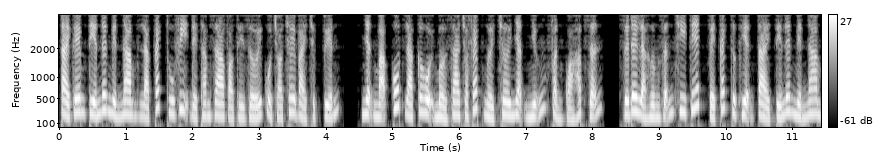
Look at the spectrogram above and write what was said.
Tải game tiến lên miền Nam là cách thú vị để tham gia vào thế giới của trò chơi bài trực tuyến. Nhận mã cốt là cơ hội mở ra cho phép người chơi nhận những phần quà hấp dẫn. Dưới đây là hướng dẫn chi tiết về cách thực hiện tải tiến lên miền Nam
